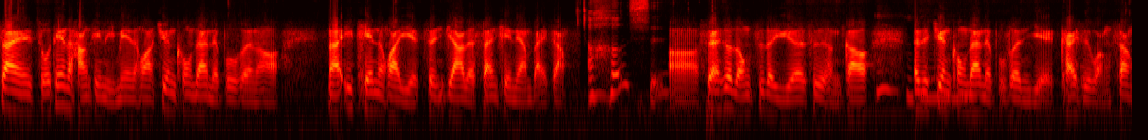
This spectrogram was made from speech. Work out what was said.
在昨天的行情里面的话，券空单的部分哈。那一天的话也增加了三千两百张哦，是啊，虽然说融资的余额是很高，但是券空单的部分也开始往上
